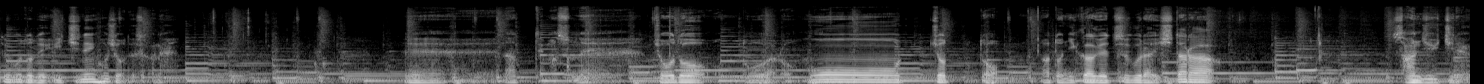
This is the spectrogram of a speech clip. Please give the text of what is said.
ということで、1年保証ですかね。えーなってますね。ちょうど、どうだろう。もうちょっと、あと2ヶ月ぐらいしたら、31年。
